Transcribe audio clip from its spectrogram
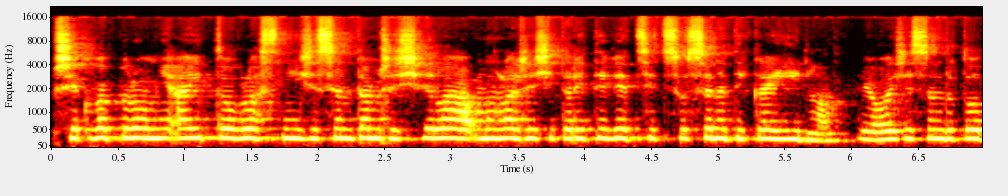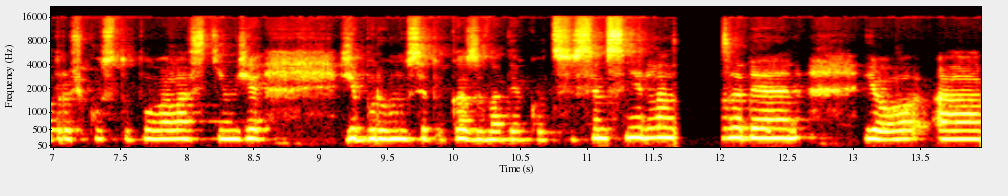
překvapilo mě i to vlastně, že jsem tam řešila, mohla řešit tady ty věci, co se netýkají jídla, jo, že jsem do toho trošku vstupovala s tím, že, že budu muset ukazovat, jako co jsem snědla za den, jo, a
